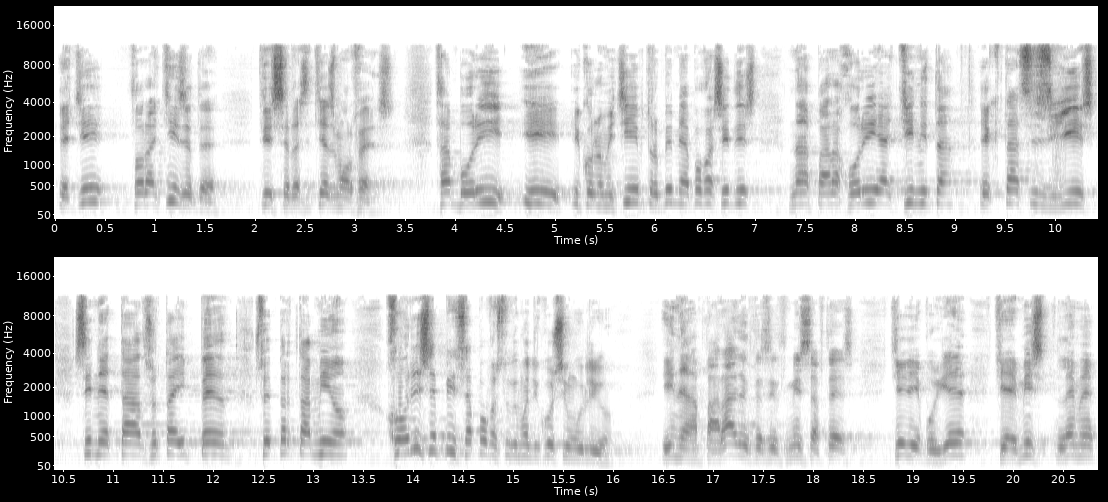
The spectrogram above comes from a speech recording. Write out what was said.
Εκεί θωρακίζεται τις ελαστικές μορφές. Θα μπορεί η Οικονομική Επιτροπή με απόφασή της να παραχωρεί ακίνητα εκτάσεις γης, στην ΕΤΑΔ, στο ΤΑΙΠΕΔ, στο Υπερταμείο, χωρίς επίσης απόφαση του Δημοτικού Συμβουλίου. Είναι απαράδεκτες ρυθμίσεις αυτές, κύριε Υπουργέ, και εμείς λέμε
